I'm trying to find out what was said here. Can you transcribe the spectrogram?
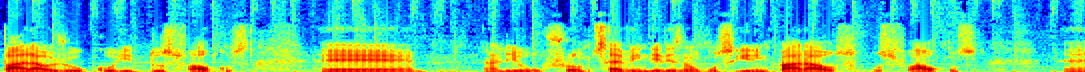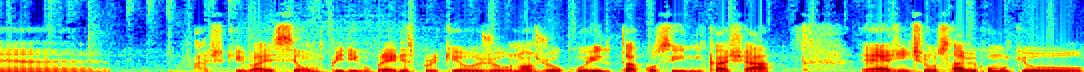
parar o jogo corrido dos Falcons, é, ali o front seven deles não conseguirem parar os, os Falcons, é, acho que vai ser um perigo para eles porque o jogo, nosso jogo corrido está conseguindo encaixar. É, a gente não sabe como que o,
